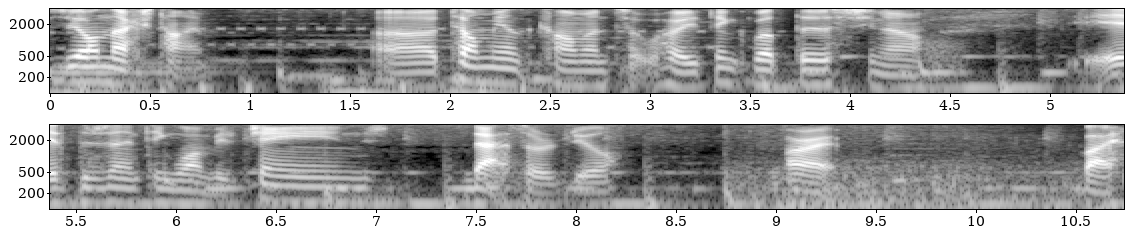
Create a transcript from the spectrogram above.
see y'all next time. Uh, tell me in the comments how you think about this. You know, if there's anything you want me to change, that sort of deal. All right. Bye.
